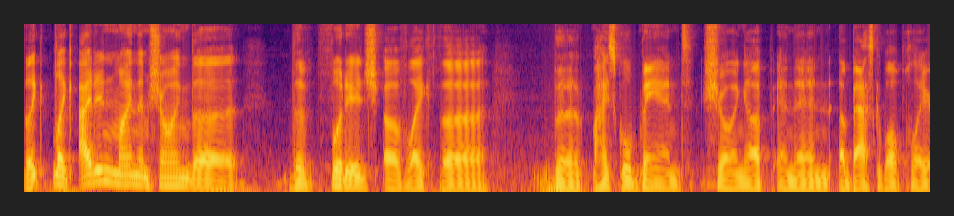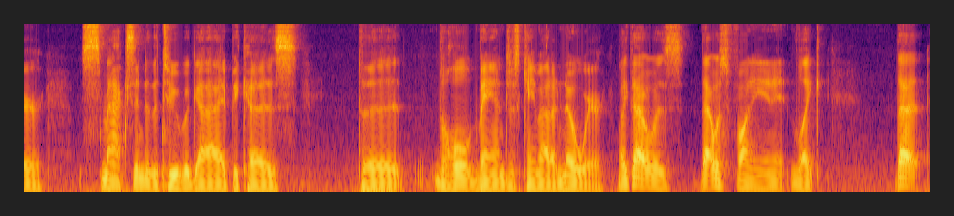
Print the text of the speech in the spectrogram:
like like I didn't mind them showing the the footage of like the the high school band showing up and then a basketball player smacks into the tuba guy because the the whole band just came out of nowhere. Like that was that was funny and it like that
